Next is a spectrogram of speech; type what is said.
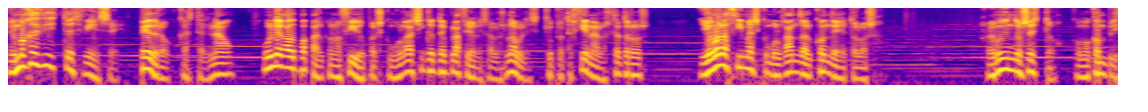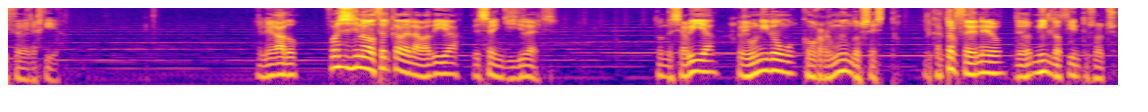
El monje cisterciense Pedro Castelnau, un legado papal conocido por excomulgar sin contemplaciones a los nobles que protegían a los cátaros, llegó a la cima excomulgando al conde de Tolosa, Raimundo VI como cómplice de herejía. El legado fue asesinado cerca de la abadía de Saint-Gilles, donde se había reunido con Raimundo VI el 14 de enero de 1208,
